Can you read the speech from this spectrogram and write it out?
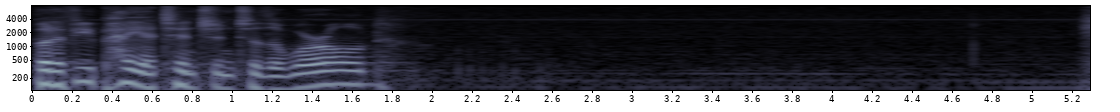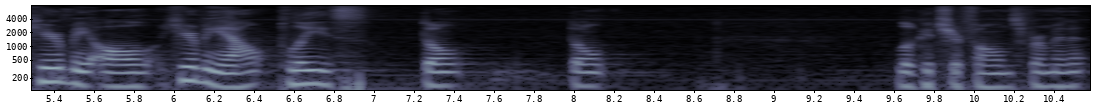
But if you pay attention to the world, hear me all hear me out, please. Don't don't look at your phones for a minute.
